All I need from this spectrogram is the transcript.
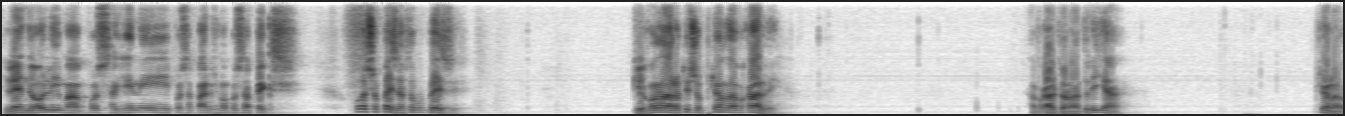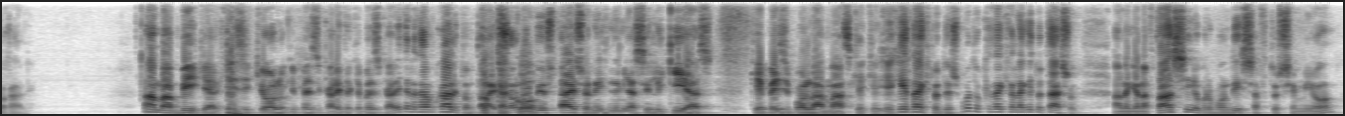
λένε όλοι, μα πώς θα γίνει, πώς θα πάρεις πώς θα παίξει. Όσο παίζει αυτό που παίζει. Και εγώ να ρωτήσω ποιον θα βγάλει. Να βγάλει τον Αντρίγια; Ποιο να βγάλει; Άμα μπει και αρχίζει και όλο και παίζει καλύτερα και παίζει καλύτερα, θα βγάλει τον Τάισον. Ο οποίος Τάισον είναι μια ηλικίας και παίζει πολλά μάτια και, και, και, θα έχει τον Τεσπότο και θα έχει αλλαγή τον Τάισον. Αλλά για να φτάσει ο προπονητής σε αυτό το σημείο,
